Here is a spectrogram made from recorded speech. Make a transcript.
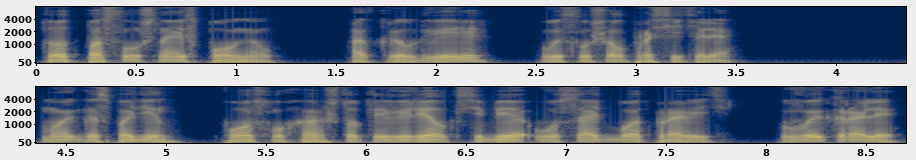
Тот послушно исполнил. Открыл двери, выслушал просителя. «Мой господин, послуха, что ты велел к себе в усадьбу отправить. Выкрали!»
